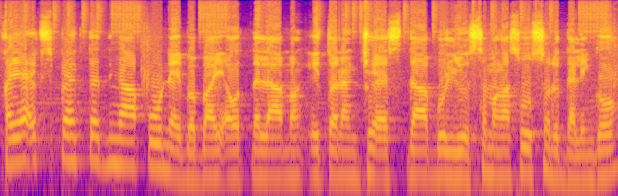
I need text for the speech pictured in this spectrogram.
Kaya expected nga po na ibabuyout na lamang ito ng JSW sa mga susunod na linggo.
